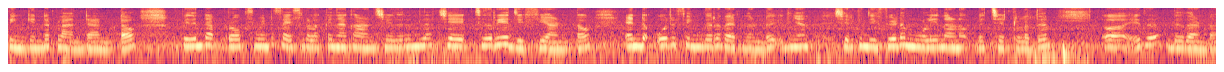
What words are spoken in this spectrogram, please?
പിങ്കിന്റെ പ്ലാന്റാണ് കേട്ടോ അപ്പോൾ ഇതിന്റെ അപ്രോക്സിമേറ്റ് സൈസുകളൊക്കെ ഞാൻ കാണിച്ചു തരുന്നത് നല്ല ചെറിയ ജിഫിയാണ് കേട്ടോ എന്റെ ഒരു ഫിംഗർ വരുന്നുണ്ട്. ഇത് ഞാൻ ശരിക്കും ജിഫിയുടെ മുകളിൽ നിന്നാണ് വെച്ചിട്ടുള്ളത്. ഇത് ഇതുണ്ടോ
